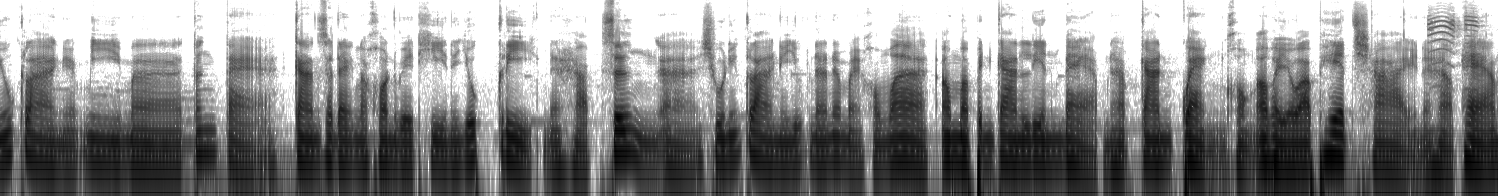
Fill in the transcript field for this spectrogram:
นิ้วกลางเนี่ยมีมาตั้งแต่การแสดงละครเวทีในยุคกรีกนะครับ ซึ่งชูนิ้วกลางในยุคนั้นหมายความว่าเอามาเป็นการเรียนแบบนะครับ การแกว่งของอวัยวะเพศชายนะครับ แถม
